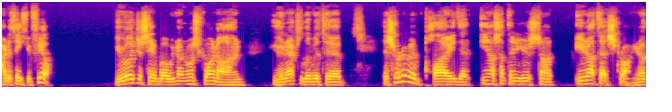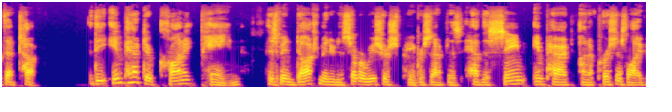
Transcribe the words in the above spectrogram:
how do you think you feel? You're really just saying, well, we don't know what's going on. You're to have to live with it. It sort of implied that, you know, something you're just not, you're not that strong. You're not that tough. The impact of chronic pain has been documented in several research papers that have the same impact on a person's life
